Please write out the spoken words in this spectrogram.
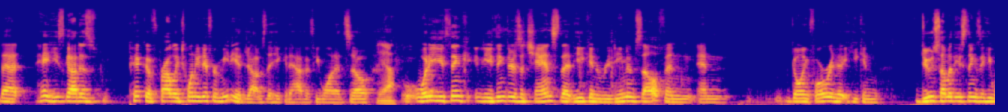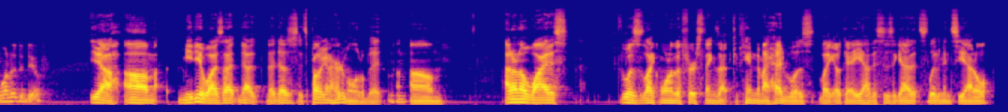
that hey, he's got his pick of probably 20 different media jobs that he could have if he wanted. So Yeah. what do you think? Do you think there's a chance that he can redeem himself and and going forward he- can do some of these things that he wanted to do? Yeah, um, media wise, that, that that does it's probably gonna hurt him a little bit. Um, I don't know why this was like one of the first things that came to my head was like, okay, yeah, this is a guy that's living in Seattle,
